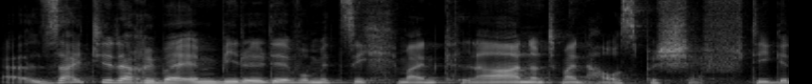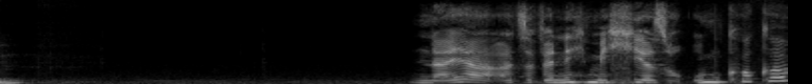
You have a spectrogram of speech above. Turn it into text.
Äh, seid ihr darüber im Bilde, womit sich mein Clan und mein Haus beschäftigen? Naja, also wenn ich mich hier so umgucke,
